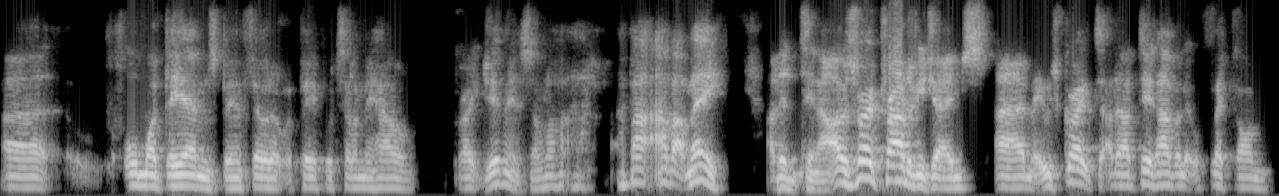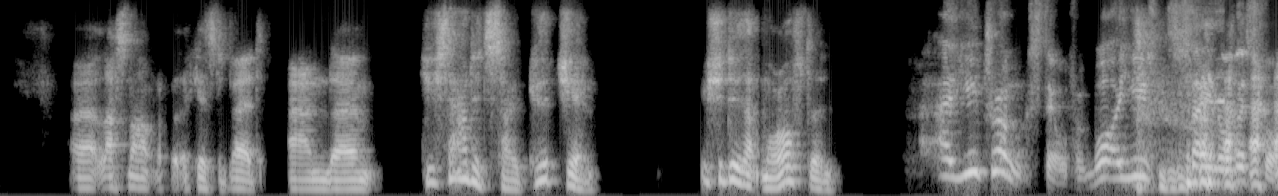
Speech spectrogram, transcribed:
uh, all my DMs being filled up with people telling me how great Jim is? I'm like, how about how about me? I didn't think that. I was very proud of you, James. Um, it was great, and I did have a little flick on uh, last night when I put the kids to bed, and um, you sounded so good, Jim. You should do that more often. Are you drunk still? What are you saying all this for?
